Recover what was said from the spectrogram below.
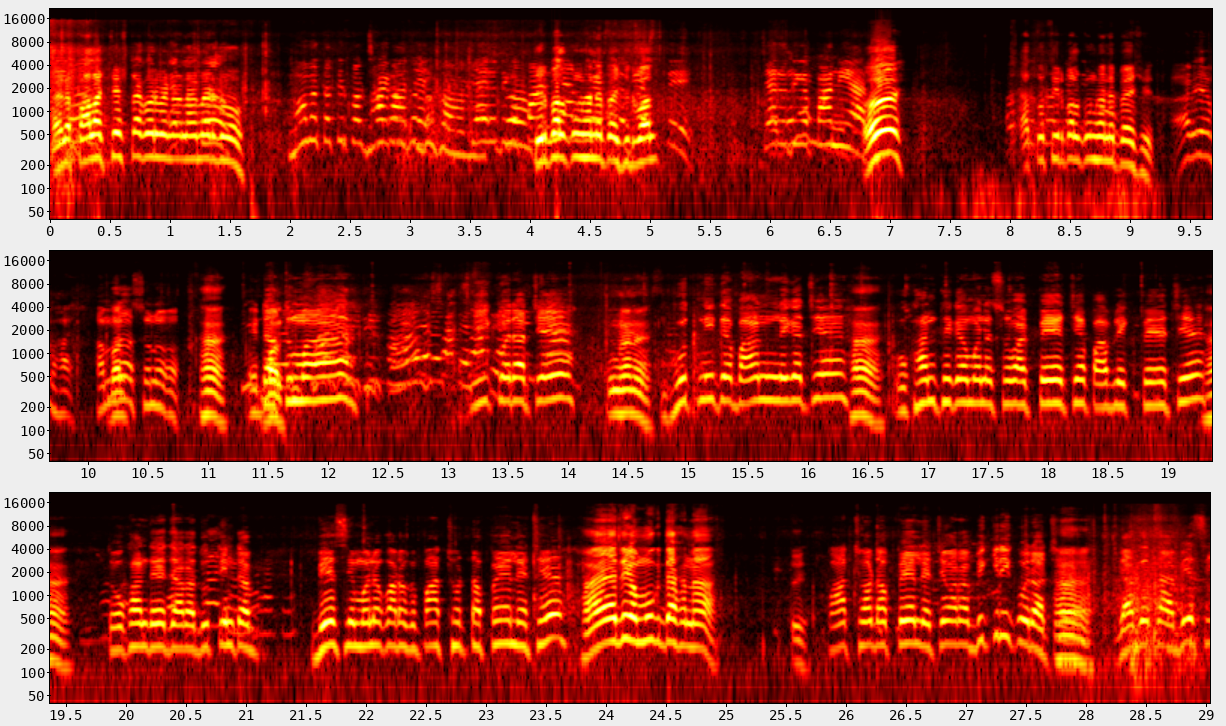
তাহলে পালার চেষ্টা করবে না মেরে দেবো। মমতা তিরপল ছাড়া আছে চারিদিকে পানি তিরপাল কোনখানে পেয়েছিস বল? আসছে। চারিদিকে পানি আর ওই এত তিরপাল কোনখানে পেয়েছিস? আরে ভাই আমরা শুনো হ্যাঁ এটা তোমার ই করেছে কোনখানে ভূতনিতে বান লেগেছে হ্যাঁ। ওখান থেকে মানে সবাই পেয়েছে পাবলিক পেয়েছে। হ্যাঁ। তো ওখান থেকে যারা দু তিনটা বেশি মনে করো পাঁচ ছটা পেলেছে হ্যাঁ এদিকে মুখ দেখ না। পাঁচ ছটা পেলেছে ওরা বিক্রি করেছে হ্যাঁ। যাদের তা বেশি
